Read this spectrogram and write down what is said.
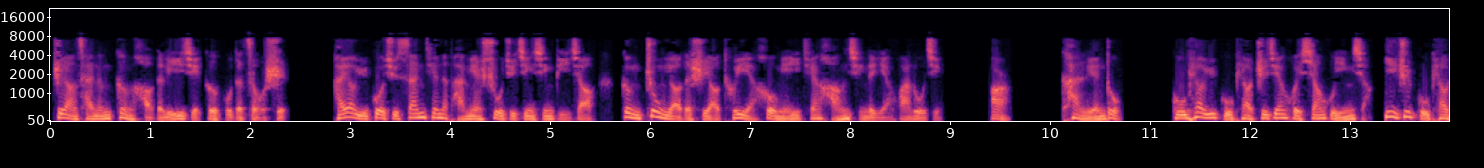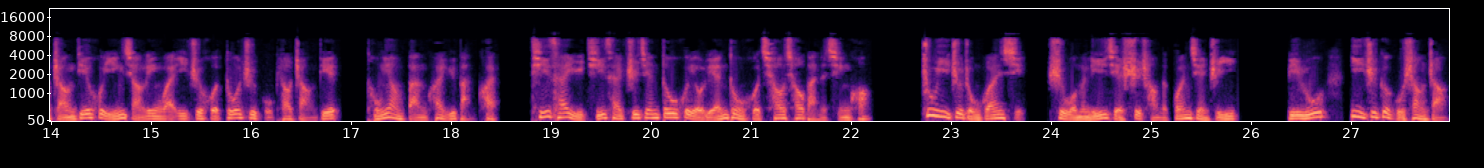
这样才能更好的理解个股的走势。还要与过去三天的盘面数据进行比较，更重要的是要推演后面一天行情的演化路径。二、看联动。股票与股票之间会相互影响，一只股票涨跌会影响另外一只或多只股票涨跌。同样，板块与板块、题材与题材之间都会有联动或跷跷板的情况。注意这种关系，是我们理解市场的关键之一。比如，一只个股上涨，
